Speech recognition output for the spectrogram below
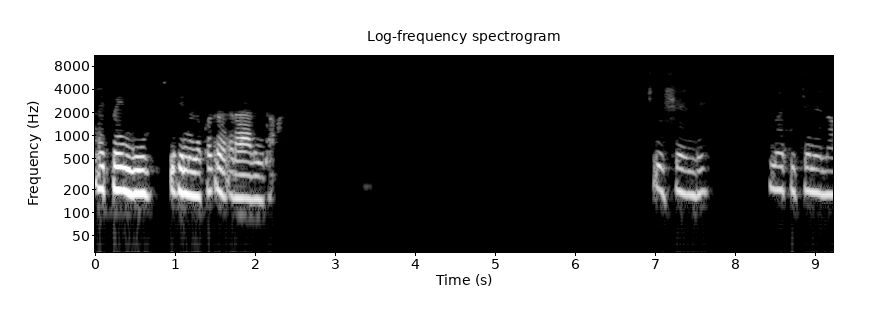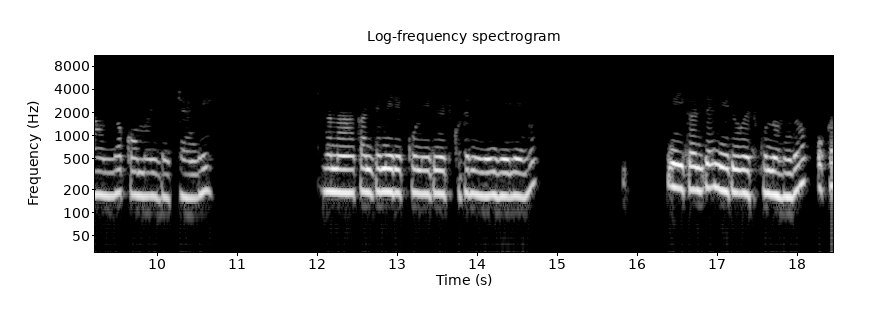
అయిపోయింది. గిన్నెలో ఒకటి రాయాలి ఇంకా. చూసేయండి. నా కిచెన్ ఎలా ఉందో కామెంట్ పెట్టండి. నాకంటే మీరు ఎక్కువ నీరు పెట్టుకుంటే నేనేం చేయలేను. మీకంటే నీరు పెట్టుకున్నా లేదో ఒక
